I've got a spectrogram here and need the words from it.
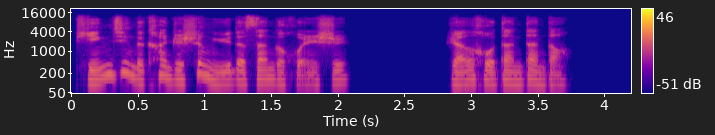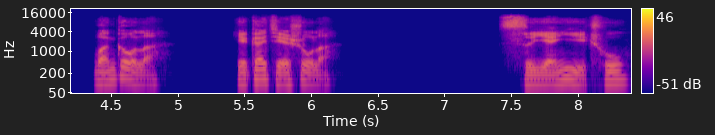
平静的看着剩余的三个魂师，然后淡淡道：“玩够了，也该结束了。”此言一出，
